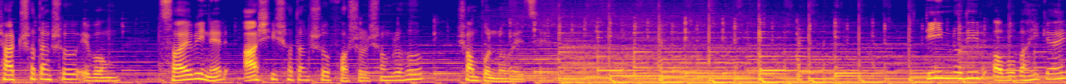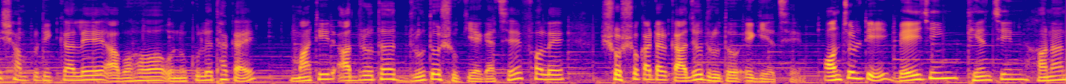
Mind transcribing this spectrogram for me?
ষাট শতাংশ এবং সয়াবিনের আশি শতাংশ ফসল সংগ্রহ সম্পন্ন হয়েছে। তিন নদীর অববাহিকায় সাম্প্রতিককালে আবহাওয়া অনুকূলে থাকায় মাটির আর্দ্রতা দ্রুত শুকিয়ে গেছে, ফলে শস্য কাটার কাজও দ্রুত এগিয়েছে। অঞ্চলটি বেইজিং, থিয়েনচিন, হনান,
